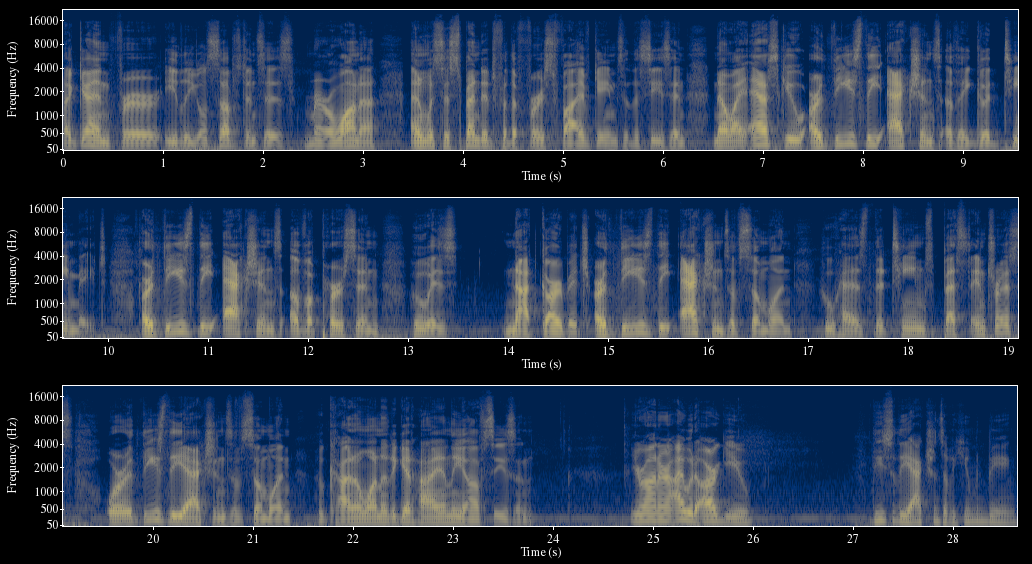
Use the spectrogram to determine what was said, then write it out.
again for illegal substances, marijuana, and was suspended for the first five games of the season. Now, I ask you, are these the actions of a good teammate? Are these the actions of a person who is not garbage? Are these the actions of someone who has the team's best interests? Or are these the actions of someone who kind of wanted to get high in the offseason? Your Honor, I would argue these are the actions of a human being.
